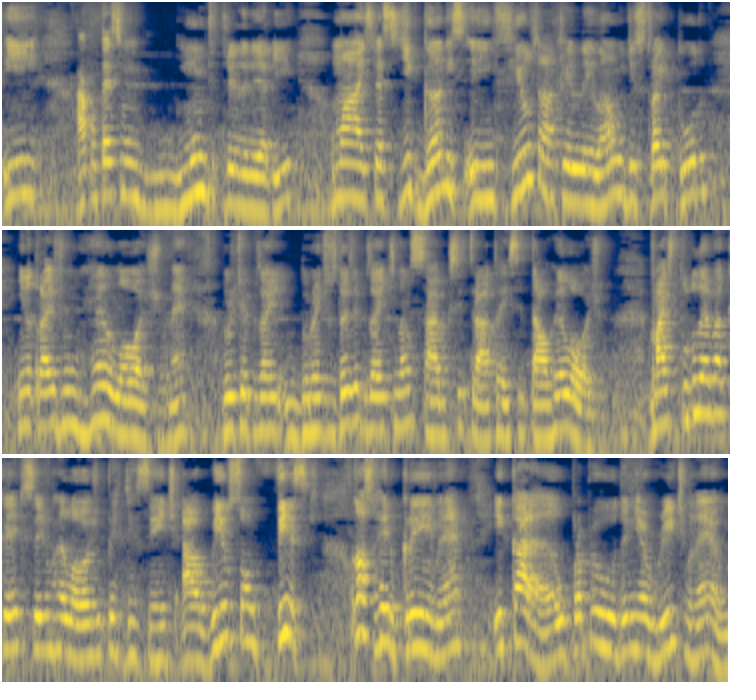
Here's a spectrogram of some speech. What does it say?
E acontece um muito trailer ali, uma espécie de gangue infiltra naquele leilão e destrói tudo, indo atrás de um relógio, né? Durante, episódio, durante os dois episódios a gente não sabe o que se trata esse tal relógio. Mas tudo leva a crer que seja um relógio pertencente a Wilson Fisk, o nosso rei do crime, né? E cara, o próprio Daniel Richman, né? O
